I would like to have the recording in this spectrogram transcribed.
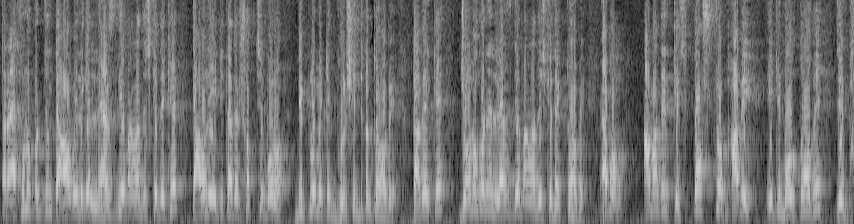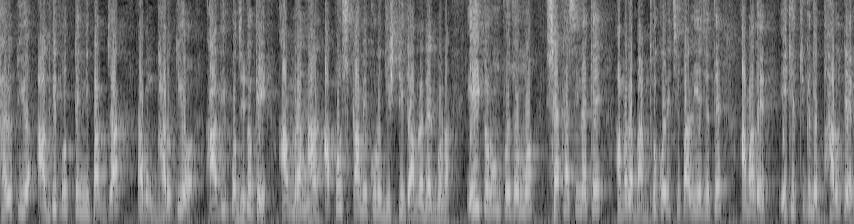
তারা এখনও পর্যন্ত আওয়ামী লীগের ল্যান্স দিয়ে বাংলাদেশকে দেখে, তাহলে এটি তাদের সবচেয়ে বড় ডিপ্লোম্যাটিক ভুল সিদ্ধান্ত হবে তাদেরকে জনগণের ল্যান্স দিয়ে বাংলাদেশকে দেখতে হবে এবং আমাদেরকে স্পষ্টভাবে এটি বলতে হবে যে ভারতীয় আধিপত্যের নিপাত যাক এবং ভারতীয় আধিপত্যকে আমরা আর আপোষকামী কোনো দৃষ্টিতে আমরা দেখব না। এই তরুণ প্রজন্ম শেখ হাসিনাকে আমরা বাধ্য করেছি পালিয়ে যেতে। আমাদের এই ক্ষেত্রে কিন্তু ভারতের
